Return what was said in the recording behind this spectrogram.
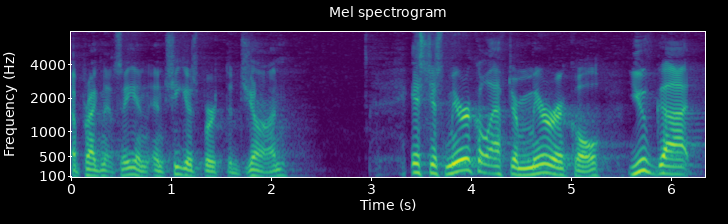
a pregnancy and, and she gives birth to John. It's just miracle after miracle. You've got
